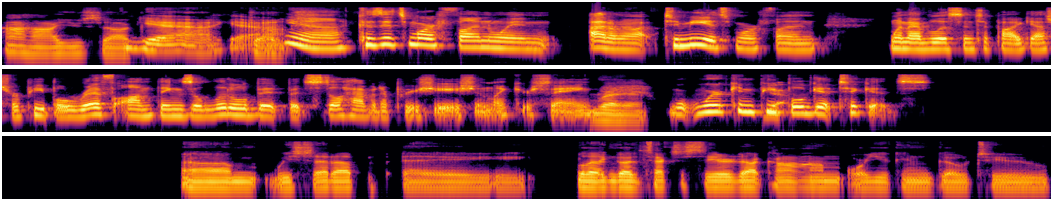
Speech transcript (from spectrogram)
haha you suck. yeah yeah Jokes. Yeah, because it's more fun when I don't know. To me, it's more fun when I've listened to podcasts where people riff on things a little bit, but still have an appreciation, like you're saying. Right. W- Where can Yeah. people get tickets? Um, we set up a well, they can go to texastheater.com or you can go to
